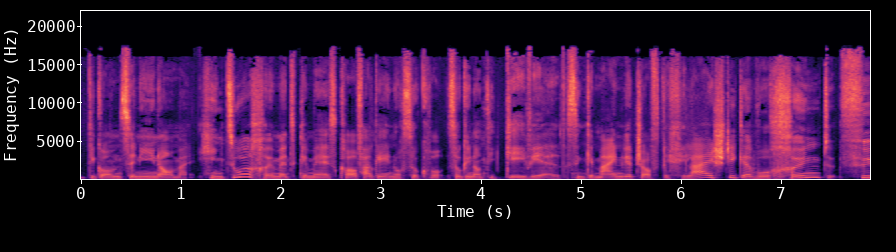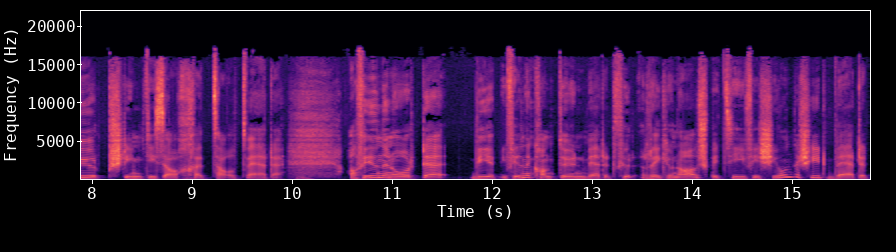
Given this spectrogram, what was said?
die ganzen Einnahmen. Hinzu kommen gemäß KVG noch so, sogenannte GWL. Das sind gemeinwirtschaftliche Leistungen, die für bestimmte Sachen gezahlt werden. Mhm. An vielen Orten wird in vielen Kantonen werden für regionalspezifische Unterschiede werden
